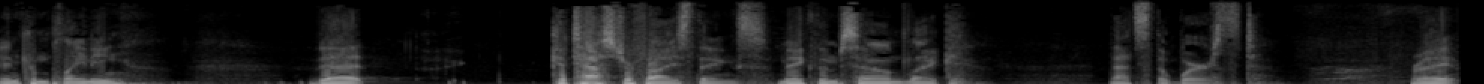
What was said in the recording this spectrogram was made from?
in complaining that catastrophize things, make them sound like that's the worst. Right?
